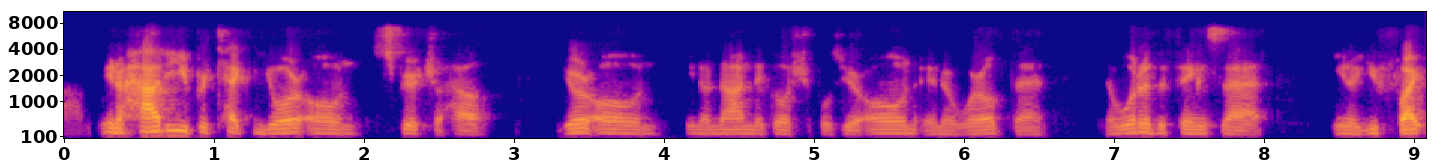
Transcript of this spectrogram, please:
um, you know how do you protect your own spiritual health your own you know non-negotiables your own inner world then? You know what are the things that you know you fight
